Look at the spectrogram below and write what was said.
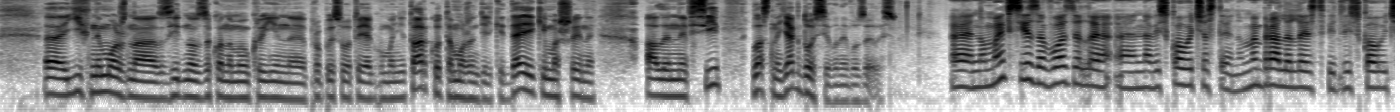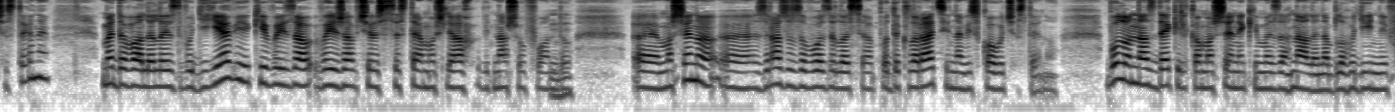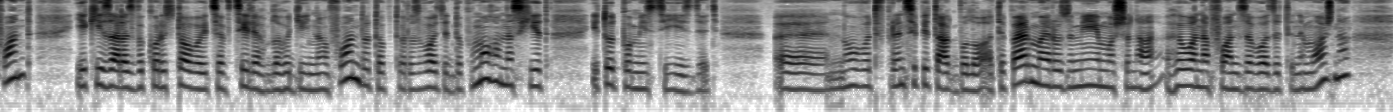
Е, їх не можна згідно з законами України прописувати як гуманітарку, та можна тільки деякі машини, але не всі. Власне, як досі вони возились? Е, ну, Ми всі завозили е, на військову частину. Ми брали лист від військової частини, ми давали лист водієві, який виїжджав, виїжджав через систему шлях від нашого фонду. Mm-hmm. Машина зразу завозилася по декларації на військову частину. Було у нас декілька машин, які ми загнали на благодійний фонд, які зараз використовуються в цілях благодійного фонду, тобто розвозять допомогу на схід і тут по місці їздять. Е, ну от в принципі так було. А тепер ми розуміємо, що на ГО на фонд завозити не можна,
